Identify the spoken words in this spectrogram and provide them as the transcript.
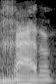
viajar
